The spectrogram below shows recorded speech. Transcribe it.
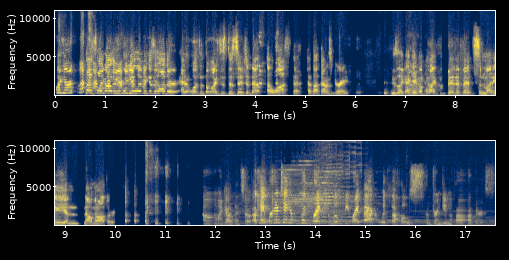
Well, you're a best-selling author. You're making a living as an author, and it wasn't the wisest decision. That I lost it. I thought that was great. He's like, I oh gave Oh, up a life of benefits and money, and now I'm an author. Oh my God, that's so. Okay, we're going to take a quick break and we'll be right back with the hosts of Drinking with Authors.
